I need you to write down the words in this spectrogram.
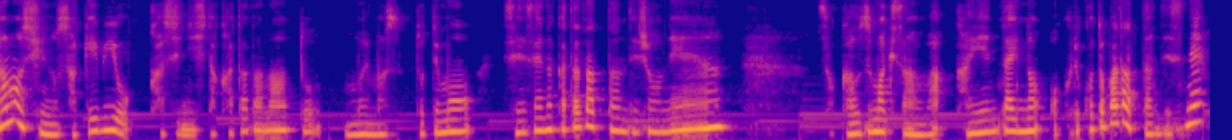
魂の叫びを歌詞にした方だなと思います。とても繊細な方だったんでしょうね。そっか、渦巻さんは海援隊の送る言葉だったんですね。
